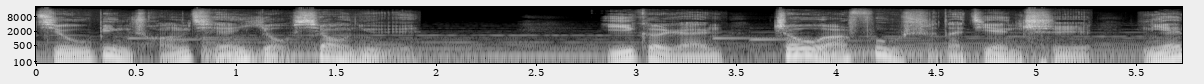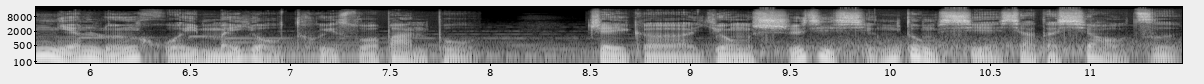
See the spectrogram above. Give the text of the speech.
久病床前有孝女。一个人周而复始的坚持，年年轮回，没有退缩半步。这个用实际行动写下的“孝”字，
